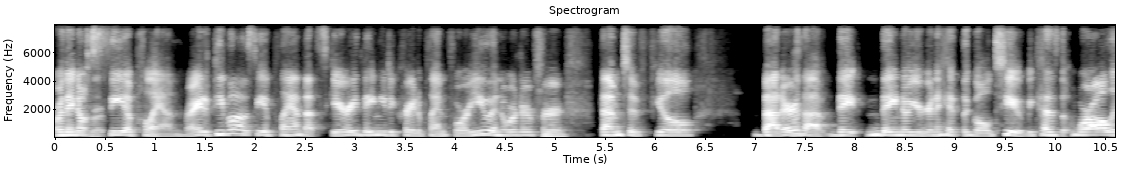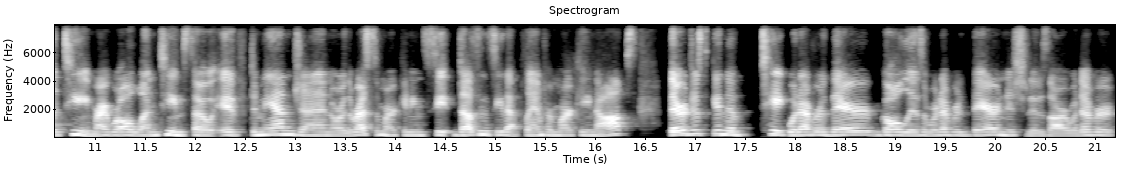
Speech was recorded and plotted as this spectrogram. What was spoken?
or they don't right. see a plan, right? If people don't see a plan that's scary, they need to create a plan for you in order for mm-hmm. them to feel better right. that they they know you're going to hit the goal too because we're all a team right we're all one team so if demand gen or the rest of marketing see, doesn't see that plan for marketing ops they're just going to take whatever their goal is or whatever their initiatives are whatever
